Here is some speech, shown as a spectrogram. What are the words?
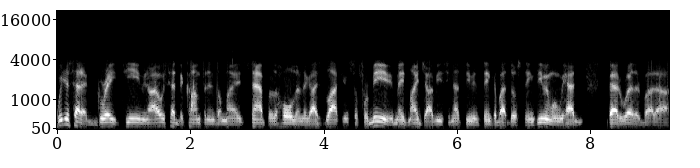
we just had a great team. You know, I always had the confidence on my snapper, the hold, and the guys blocking. So for me, it made my job easy not to even think about those things, even when we had bad weather. But uh,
